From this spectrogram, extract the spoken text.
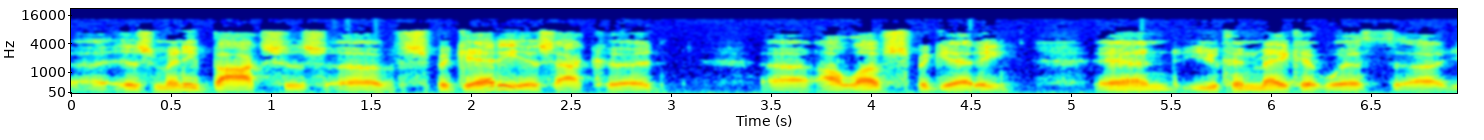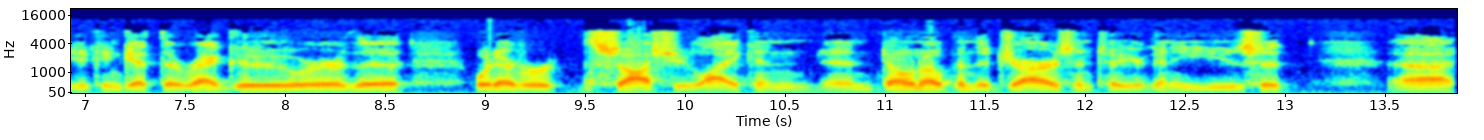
uh, as many boxes of spaghetti as I could. Uh, I love spaghetti and you can make it with uh, you can get the ragu or the whatever sauce you like, and and don't open the jars until you're going to use it. Uh,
